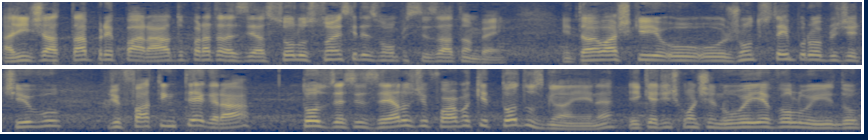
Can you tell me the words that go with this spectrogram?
a gente já está preparado para trazer as soluções que eles vão precisar também. Então eu acho que o, o Juntos tem por objetivo, de fato, integrar todos esses elos de forma que todos ganhem, né? E que a gente continue evoluindo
